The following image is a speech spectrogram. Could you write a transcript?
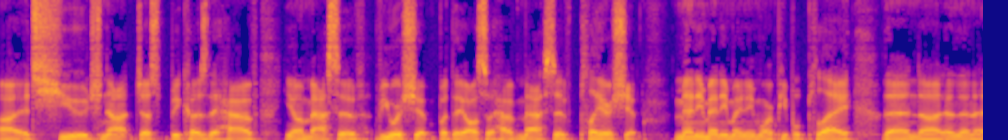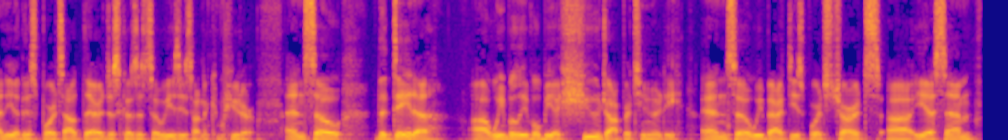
uh, it's huge. Not just because they have you know massive viewership, but they also have massive playership many, many, many more people play than uh, and than any other sports out there just because it's so easy. It's on a computer, and so the data uh, we believe will be a huge opportunity. And so we backed esports charts, uh, ESM.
